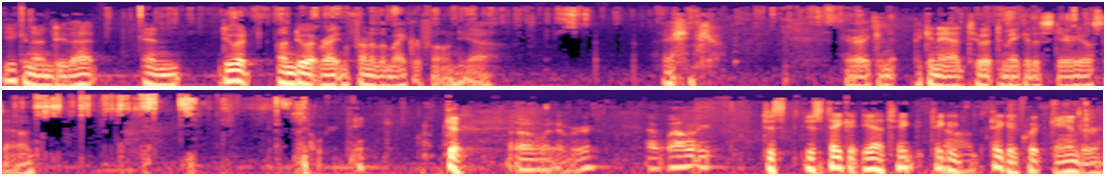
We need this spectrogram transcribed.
you can undo that and do it undo it right in front of the microphone. Yeah. There you go. Here I can I can add to it to make it a stereo sound. It's not working. Good. Oh, whatever. Uh, well, Just just take it. Yeah, take take Knobs. a take a quick gander.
